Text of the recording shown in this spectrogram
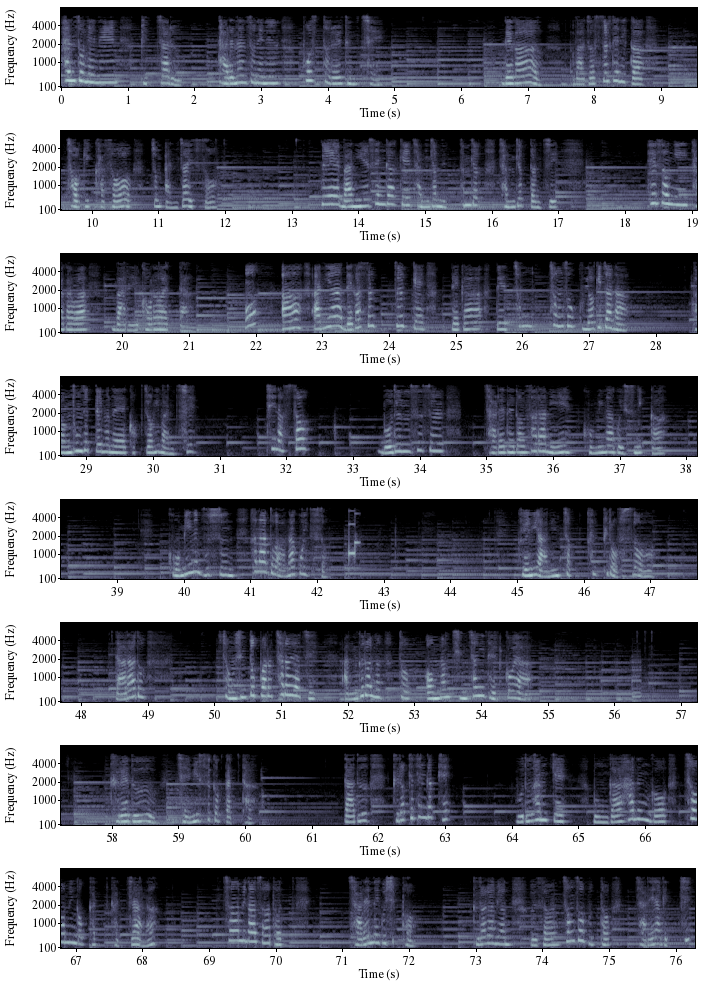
한 손에는 빗자루, 다른 한 손에는 포스터를 든 채. 내가 마저 쓸 테니까 저기 가서 좀 앉아 있어. 꽤 많이 생각에 잠겼, 잠겼, 잠겼던지 혜성이 다가와 말을 걸어왔다. 어? 아, 아니야. 내가 쓸, 쓸게. 내가 내 청, 청소 구역이잖아. 방송제 때문에 걱정이 많지? 티 났어? 모든 수술 잘해내던 사람이 고민하고 있으니까. 고민은 무슨 하나도 안 하고 있어. 괜히 아닌 척 할 필요 없어. 나라도 정신 똑바로 차려야지. 안 그러면 더 엉망진창이 될 거야. 그래도 재밌을 것 같아. 나도 그렇게 생각해. 모두 함께 뭔가 하는 거 처음인 것 같, 같지 않아? 처음이라서 더 잘해내고 싶어. 그러려면 우선 청소부터 잘해야겠지?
